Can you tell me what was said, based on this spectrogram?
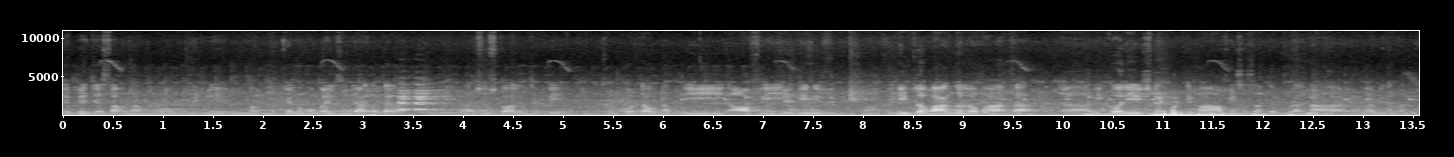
రిక్వెస్ట్ చేస్తూ ఉన్నాము వీటిని ముఖ్యంగా మొబైల్స్ జాగ్రత్తగా చూసుకోవాలని చెప్పి కోరుతా ఉన్నాం. ఈ ఆఫీ దీని దీంట్లో భాగంలో భాగంగా రికవరీ చేసినటువంటి మా ఆఫీసర్స్ అందరికీ కూడా నా అభినందనలు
